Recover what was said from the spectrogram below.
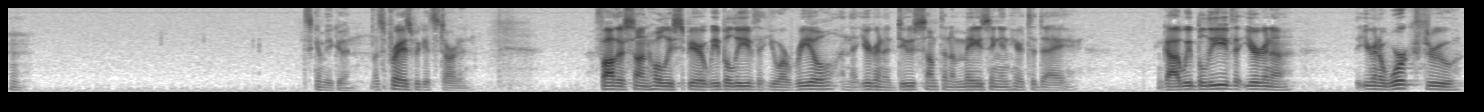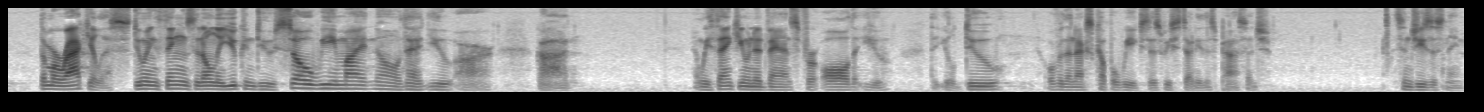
Hmm. It's going to be good. Let's pray as we get started. Father, Son, Holy Spirit, we believe that you are real and that you're going to do something amazing in here today. And God, we believe that you're going to that you're going to work through the miraculous, doing things that only you can do, so we might know that you are God. And we thank you in advance for all that you that you'll do over the next couple weeks as we study this passage. It's in Jesus' name.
